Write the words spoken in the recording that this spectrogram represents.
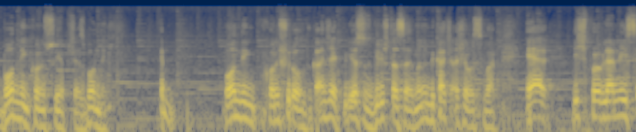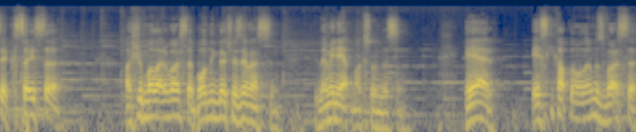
bonding konusu yapacağız. Bonding. Hep bonding konuşur olduk. Ancak biliyorsunuz gülüş tasarımının birkaç aşaması var. Eğer diş problemliyse, kısaysa, aşınmalar varsa bondingle çözemezsin. Lamine yapmak zorundasın. Eğer eski kaplamalarımız varsa,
